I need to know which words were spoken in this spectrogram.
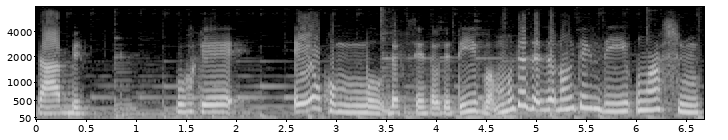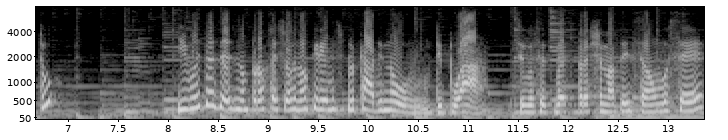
sabe? Porque eu, como deficiente auditiva, muitas vezes eu não entendi um assunto e muitas vezes o professor não queria me explicar de novo. Tipo, ah, se você estivesse prestando atenção, você.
